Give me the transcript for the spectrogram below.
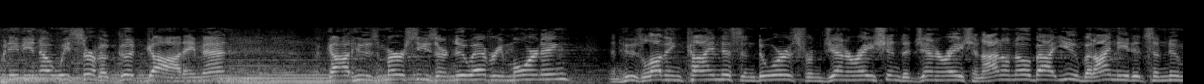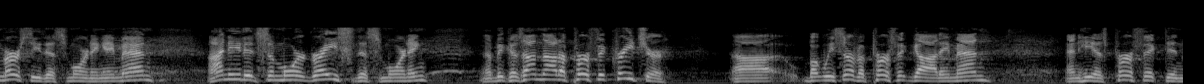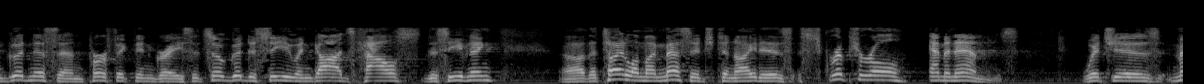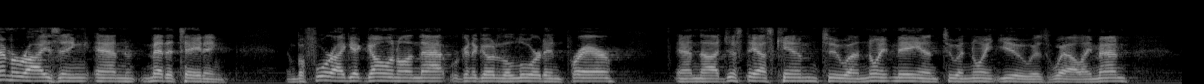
many of you know we serve a good God? Amen. A God whose mercies are new every morning and whose loving kindness endures from generation to generation. I don't know about you, but I needed some new mercy this morning. Amen. I needed some more grace this morning uh, because I'm not a perfect creature. Uh, but we serve a perfect God. Amen. And He is perfect in goodness and perfect in grace. It's so good to see you in God's house this evening. Uh, the title of my message tonight is Scriptural M&Ms, which is memorizing and meditating. And before I get going on that, we're going to go to the Lord in prayer and uh, just ask Him to anoint me and to anoint you as well. Amen.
